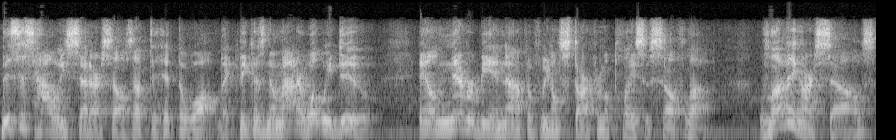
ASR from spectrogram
This is how we set ourselves up to hit the wall. Like, because no matter what we do, it'll never be enough if we don't start from a place of self love. Loving ourselves,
